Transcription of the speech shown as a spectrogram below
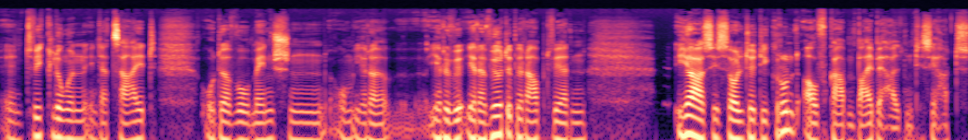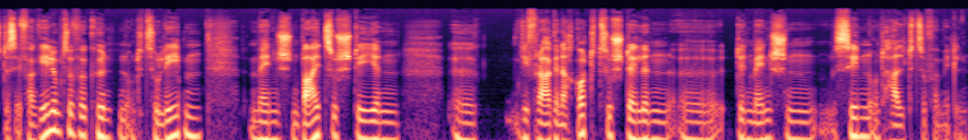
Entwicklungen in der Zeit oder wo Menschen um ihrer, ihrer, ihrer Würde beraubt werden. Ja, sie sollte die Grundaufgaben beibehalten, die sie hat, das Evangelium zu verkünden und zu leben, Menschen beizustehen, äh, die Frage nach Gott zu stellen, äh, den Menschen Sinn und Halt zu vermitteln.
